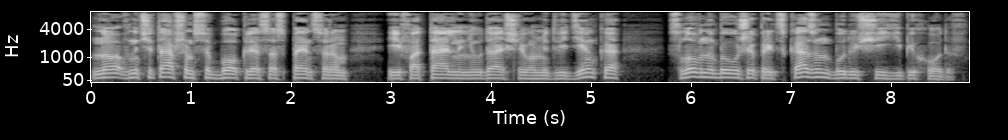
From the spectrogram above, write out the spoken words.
но в начитавшемся Бокля со Спенсером и фатально неудачливом Медведенко словно бы уже предсказан будущий Епиходов.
